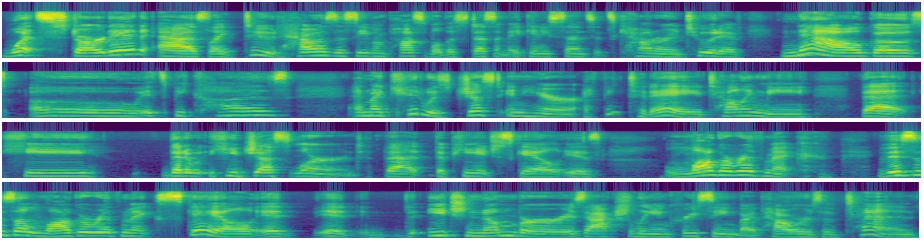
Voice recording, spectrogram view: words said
what started as like, dude, how is this even possible? This doesn't make any sense. It's counterintuitive. Now goes, oh, it's because, and my kid was just in here, I think today, telling me that he that it, he just learned that the pH scale is logarithmic. This is a logarithmic scale. It, it, each number is actually increasing by powers of 10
